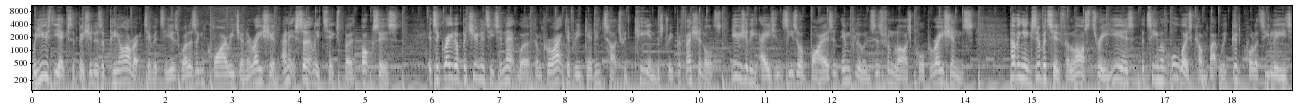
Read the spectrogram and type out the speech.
We use the exhibition as a PR activity as well as inquiry generation, and it certainly ticks both boxes. It's a great opportunity to network and proactively get in touch with key industry professionals, usually agencies or buyers and influencers from large corporations. Having exhibited for the last three years, the team have always come back with good quality leads,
